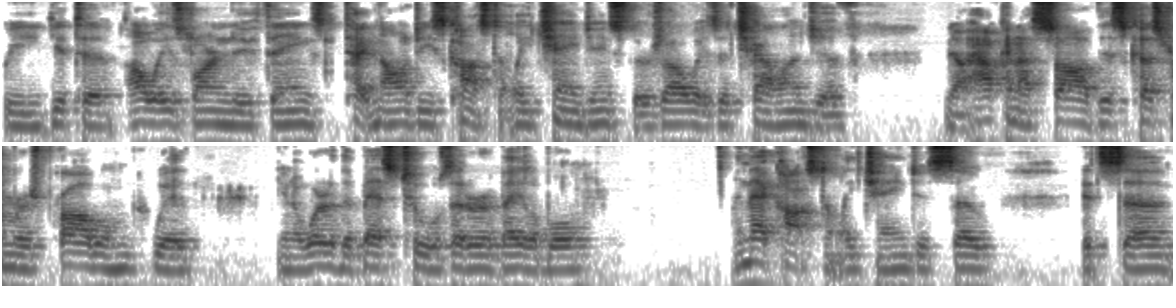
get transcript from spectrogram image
we get to always learn new things. Technology is constantly changing, so there's always a challenge of, you know, how can I solve this customer's problem with, you know, what are the best tools that are available, and that constantly changes. So it's uh,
